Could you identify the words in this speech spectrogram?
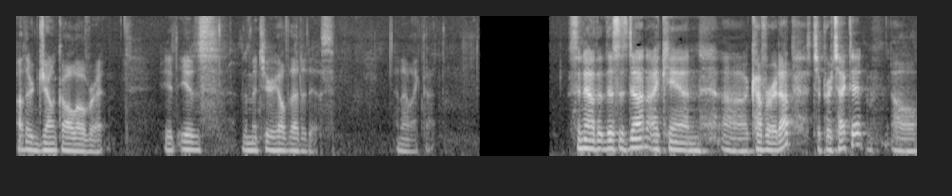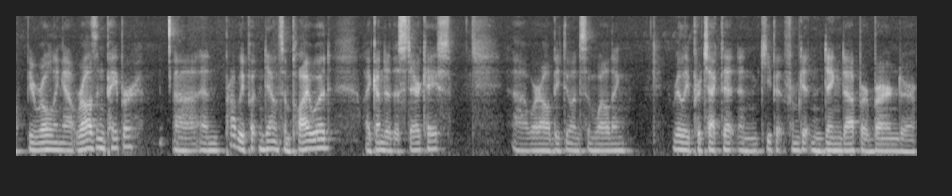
other junk all over it. It is the material that it is. And I like that. So now that this is done, I can uh, cover it up to protect it. I'll be rolling out rosin paper uh, and probably putting down some plywood like under the staircase uh, where I'll be doing some welding. Really protect it and keep it from getting dinged up or burned or,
